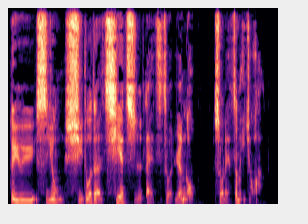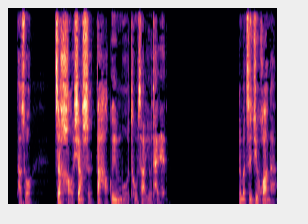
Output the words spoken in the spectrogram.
对于使用许多的切纸来制作人偶，说了这么一句话。他说：“这好像是大规模屠杀犹太人。”那么这句话呢？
